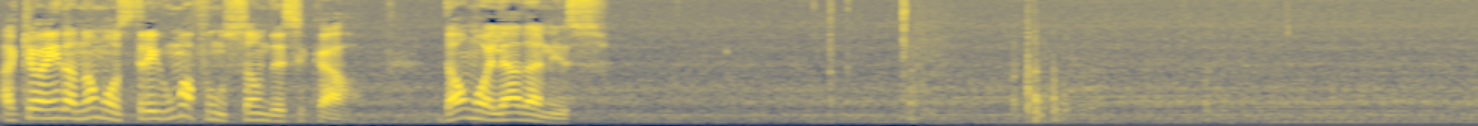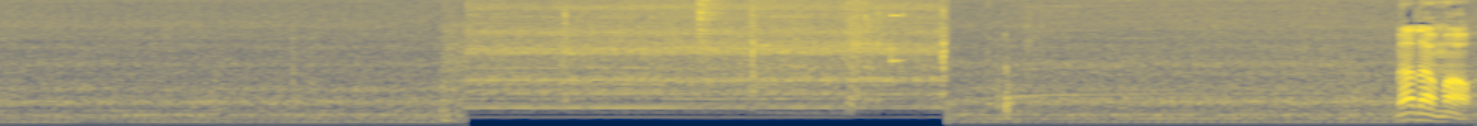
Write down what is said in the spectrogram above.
aqui eu ainda não mostrei uma função desse carro. Dá uma olhada nisso. Nada mal.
